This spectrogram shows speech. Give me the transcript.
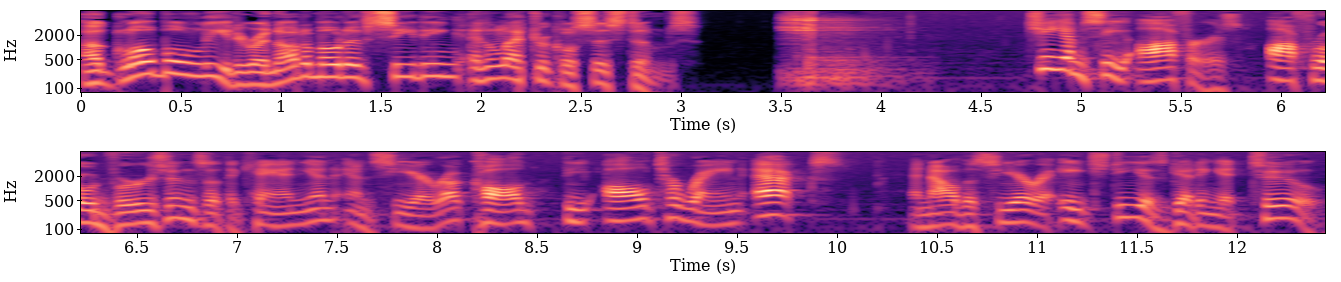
a global leader in automotive seating and electrical systems. GMC offers off road versions of the Canyon and Sierra called the All Terrain X, and now the Sierra HD is getting it too.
